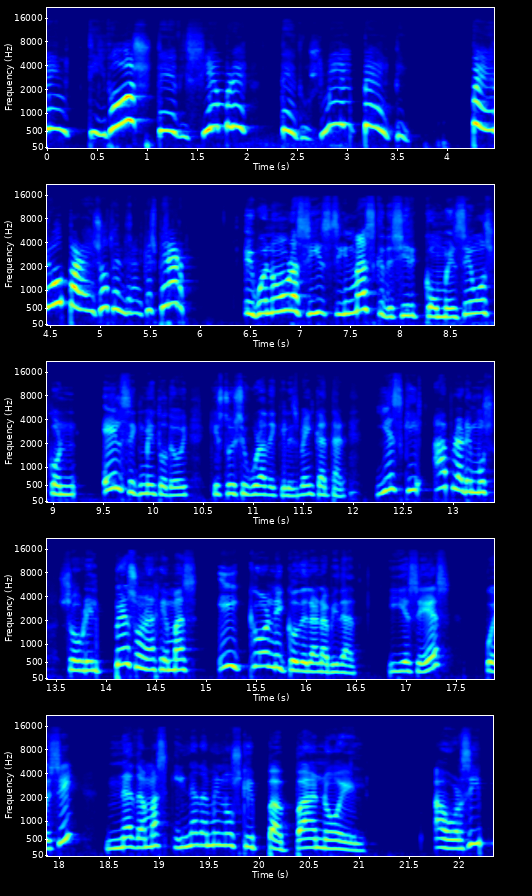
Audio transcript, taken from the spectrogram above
22 de diciembre de 2020. Pero para eso tendrán que esperar. Y bueno, ahora sí, sin más que decir, comencemos con el segmento de hoy que estoy segura de que les va a encantar. Y es que hablaremos sobre el personaje más icónico de la Navidad. Y ese es, pues sí, nada más y nada menos que Papá Noel. Ahora sí,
